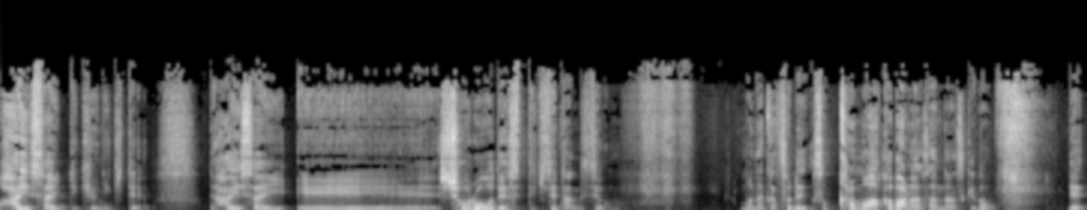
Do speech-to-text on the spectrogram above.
ハイサイって急に来て、でハイサイ、えー、初老ですって来てたんですよ。もうなんかそれ、そっからもう赤花さんなんですけど、で、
